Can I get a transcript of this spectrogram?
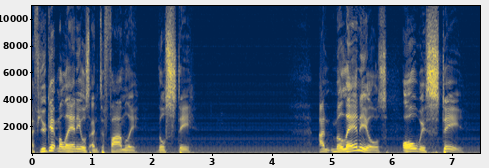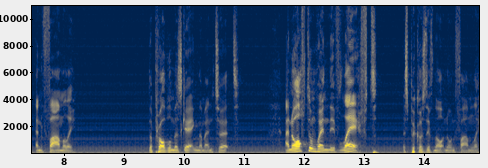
if you get millennials into family, they'll stay. And millennials always stay in family. The problem is getting them into it. And often when they've left, it's because they've not known family.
